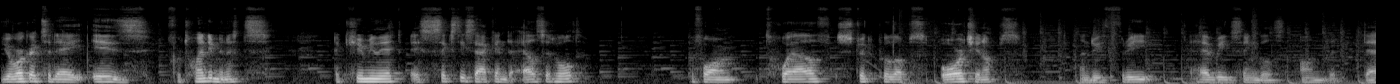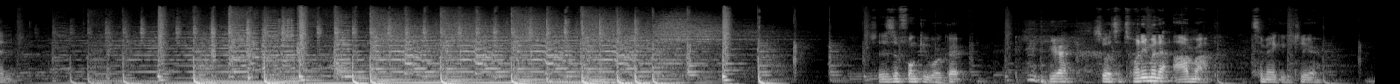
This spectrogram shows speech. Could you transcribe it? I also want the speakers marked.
Speaker 1: Your workout today is for 20 minutes. Accumulate a 60 second L sit hold. Perform 12 strict pull ups or chin ups. And do three heavy singles on the deadlift. So, this is a funky workout.
Speaker 2: Yeah.
Speaker 1: So, it's a 20 minute AMRAP to make it clear.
